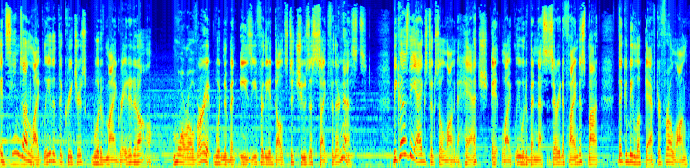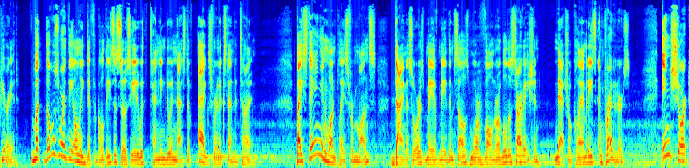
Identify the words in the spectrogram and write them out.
it seems unlikely that the creatures would have migrated at all. Moreover, it wouldn't have been easy for the adults to choose a site for their nests. Because the eggs took so long to hatch, it likely would have been necessary to find a spot that could be looked after for a long period. But those weren't the only difficulties associated with tending to a nest of eggs for an extended time. By staying in one place for months, dinosaurs may have made themselves more vulnerable to starvation, natural calamities, and predators. In short,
